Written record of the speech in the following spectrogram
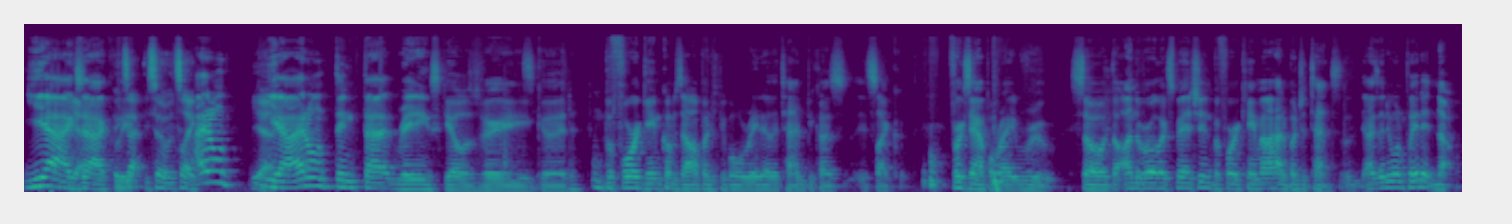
Yeah, Yeah, exactly. Exactly. So it's like I don't. Yeah. Yeah. I don't think that rating scale is very good. Before a game comes out, a bunch of people will rate it a ten because it's like, for example, right, Root. So the Underworld expansion before it came out had a bunch of tens. Has anyone played it? No.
